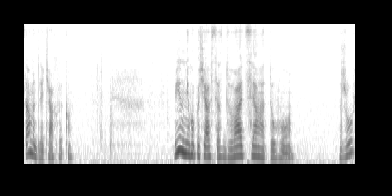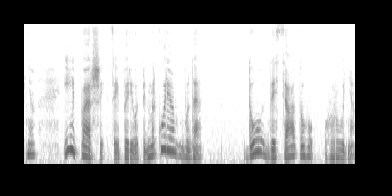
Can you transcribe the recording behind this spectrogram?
Саме для чахлика. Він в нього почався з 20 жовтня, і перший цей період під Меркурієм буде до 10 грудня.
